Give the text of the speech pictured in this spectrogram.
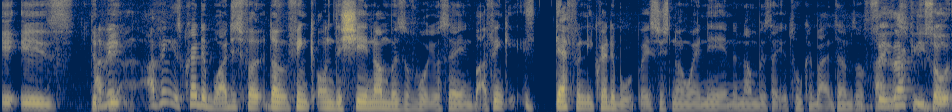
it is the I think I think it's credible. I just don't think on the sheer numbers of what you're saying, but I think it's definitely credible. But it's just nowhere near in the numbers that you're talking about in terms of. So exactly. So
